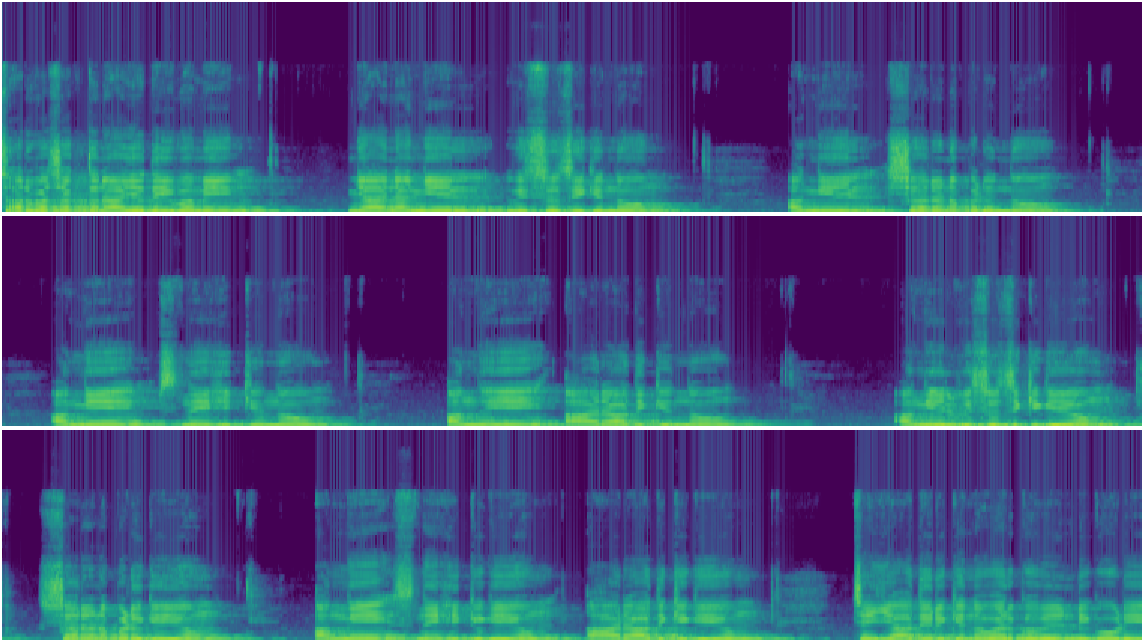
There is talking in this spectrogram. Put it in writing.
സർവശക്തനായ ദൈവമേ ഞാൻ അങ്ങയിൽ വിശ്വസിക്കുന്നു അങ്ങയിൽ ശരണപ്പെടുന്നു അങ്ങയെ സ്നേഹിക്കുന്നു അങ്ങയെ ആരാധിക്കുന്നു. അങ്ങയിൽ വിശ്വസിക്കുകയും ശരണപ്പെടുകയും അങ്ങയെ സ്നേഹിക്കുകയും ആരാധിക്കുകയും ചെയ്യാതിരിക്കുന്നവർക്ക് വേണ്ടി കൂടി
